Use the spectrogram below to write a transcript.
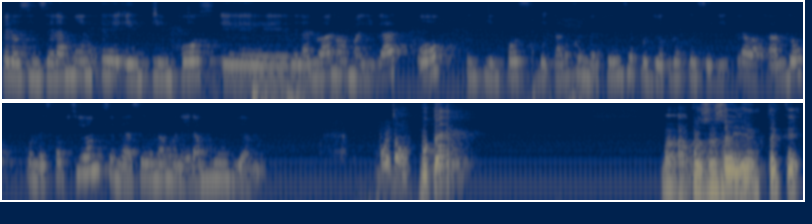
pero sinceramente en tiempos eh, de la nueva normalidad o en tiempos de casos de emergencia, pues yo creo que seguir trabajando con esta opción se me hace de una manera muy viable. Bueno, Bute. Pues es evidente que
